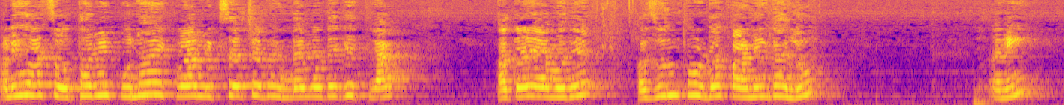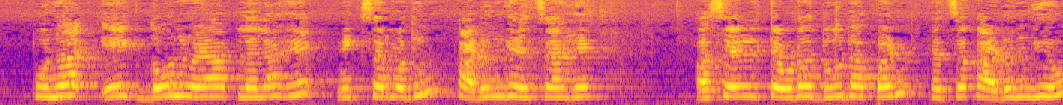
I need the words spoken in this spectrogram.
आणि हा चौथा मी पुन्हा एक वेळा मिक्सरच्या भांड्यामध्ये घेतला. आता यामध्ये अजून थोडं पाणी घालू. आणि पुन्हा एक दोन वेळा आपल्याला हे मिक्सरमधून काढून घ्यायचं आहे. असेल तेवढं दूध आपण ह्याचं काढून घेऊ.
